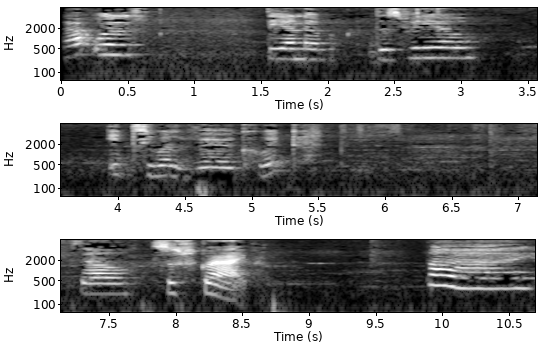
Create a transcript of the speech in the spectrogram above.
That was the end of this video it went very quick. So subscribe. Bye.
